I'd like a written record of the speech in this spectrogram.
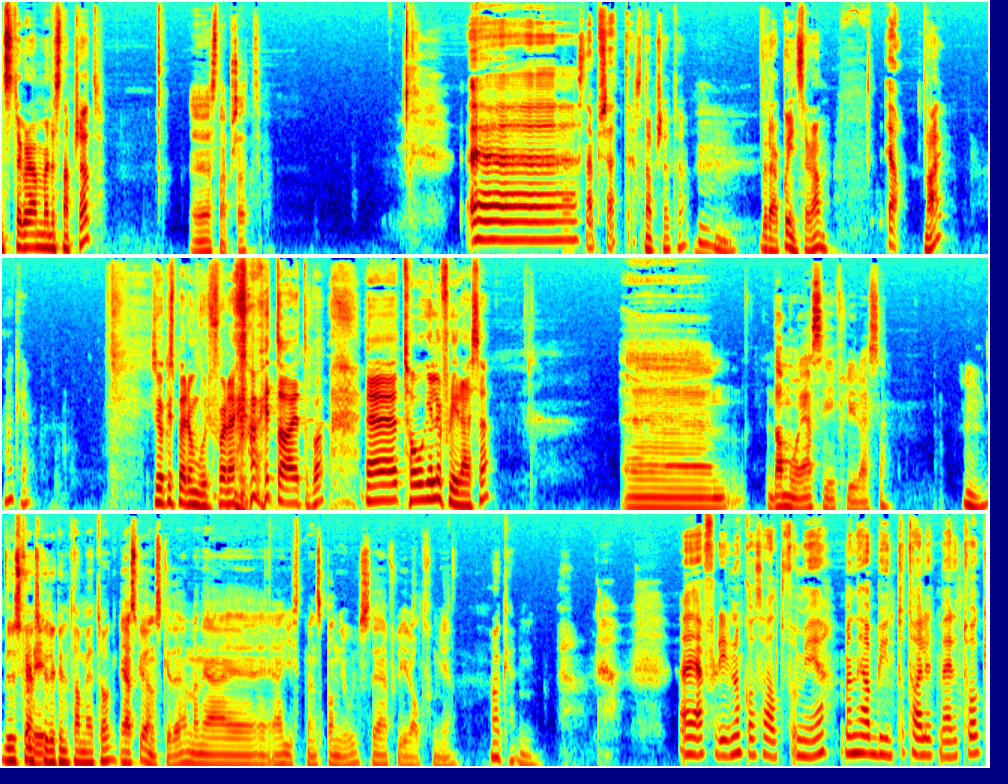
Instagram eller Snapchat? Eh, Snapchat. Eh, Snapchat, ja. Snapchat, ja. Mm. Dere er på Instagram? ja. Nei? Ok. Vi skal ikke spørre om hvorfor, det kan vi ta etterpå. Eh, tog eller flyreise? Eh, da må jeg si flyreise. Mm. Du skulle Fordi- ønske du kunne ta med tog? Jeg skulle ønske det, men jeg, jeg er gift med en spanjol, så jeg flyr altfor mye. Ok. Mm. Jeg flyr nok også altfor mye, men jeg har begynt å ta litt mer tog,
